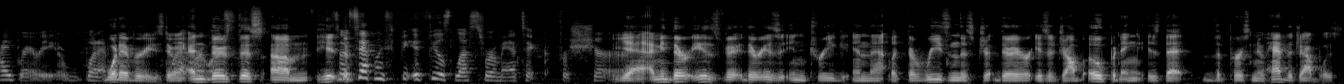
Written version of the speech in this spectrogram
library or whatever Whatever he's doing. Whatever and there's this um his, so the it's definitely it feels less romantic for sure Yeah, I mean there is there is intrigue in that. Like the reason this jo- there is a job opening is that the person who had the job was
